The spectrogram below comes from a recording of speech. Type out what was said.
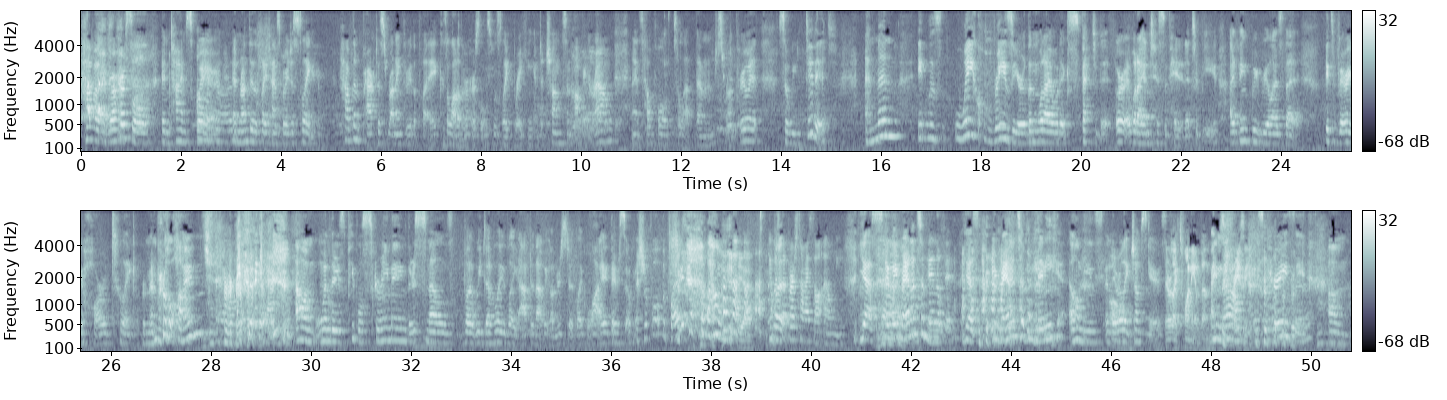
have a rehearsal in Times Square God. and run through the play Times Square just to like have them practice running through the play because a lot of the rehearsals was like breaking into chunks and hopping around, and it's helpful to let them just run through it. So we did it, and then it was way crazier than what I would expected it or what I anticipated it to be. I think we realized that it's very hard to like remember lines um, when there's people screaming there's smells but we definitely like after that we understood like why they're so miserable the play um, yeah. It was But- the first time I saw Elmo. yes and we ran into End of it. yes we ran into many Elmos and they were Oh. like jump scares There were like 20 of them. I It was know crazy. it's crazy um,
